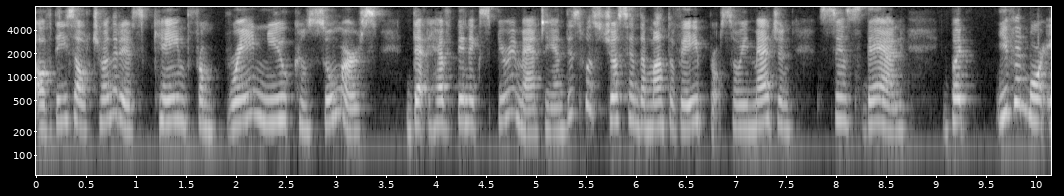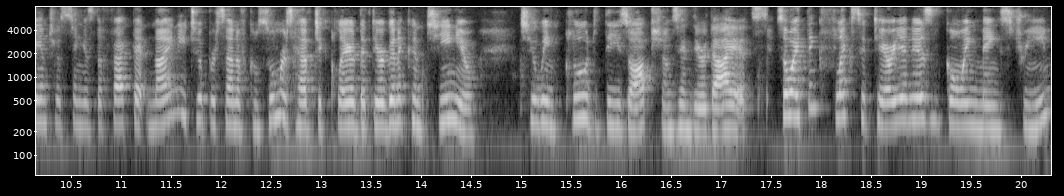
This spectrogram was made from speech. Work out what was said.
of these alternatives came from brand new consumers that have been experimenting. And this was just in the month of April. So imagine since then. But even more interesting is the fact that 92% of consumers have declared that they're going to continue to include these options in their diets. So I think flexitarianism going mainstream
